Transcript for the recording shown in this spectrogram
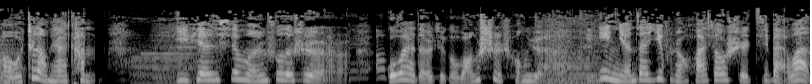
哦，我这两天还看一篇新闻，说的是国外的这个王室成员一年在衣服上花销是几百万。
